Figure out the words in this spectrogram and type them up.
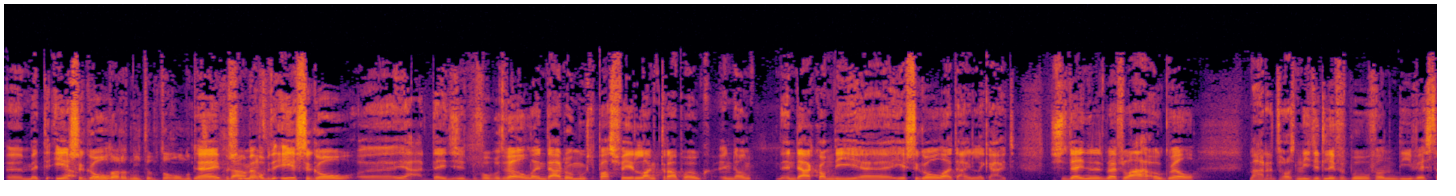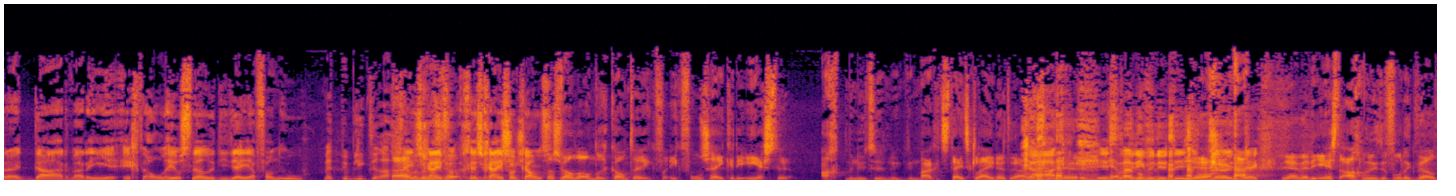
Eh, met de eerste Ja, goal. Omdat het niet op de 100% Nee, maar op de eerste goal eh, ja, deden ze het bijvoorbeeld wel. En daardoor moest Pasveer lang trappen ook. En, dan, en daar kwam die eh, eerste goal uiteindelijk uit. Dus ze deden het bij Vlagen ook wel. Maar het was niet het Liverpool van die wedstrijd daar... waarin je echt al heel snel het idee had van... oeh, Met publiek erachter. Ja, geen schijn wel- van- geen schijn van precies, kans. Dat is wel de andere kant. Hè. Ik, ik vond zeker de eerste acht minuten, ik maak het steeds kleiner trouwens. ja, de eerste Ja, drie minuten is het direct. Ja, met die eerste acht minuten vond ik wel,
